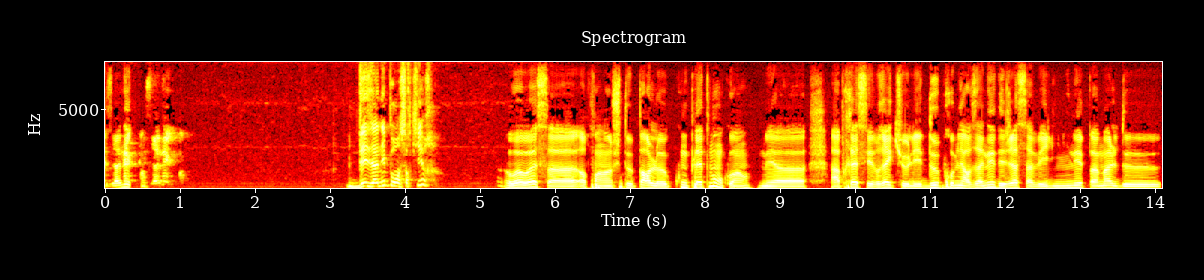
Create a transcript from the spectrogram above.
des années. Des années pour en sortir? Ouais, ouais, ça. Enfin, je te parle complètement, quoi. Hein. Mais euh, après, c'est vrai que les deux premières années, déjà, ça avait éliminé pas mal de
